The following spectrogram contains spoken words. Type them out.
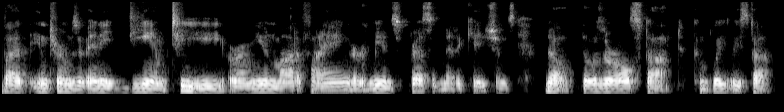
But in terms of any DMT or immune modifying or immune suppressive medications, no, those are all stopped, completely stopped.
